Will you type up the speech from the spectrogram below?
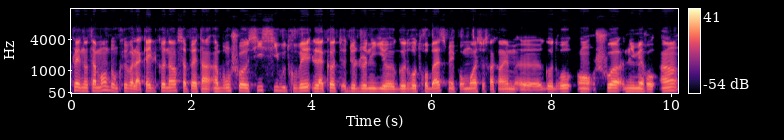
play notamment. Donc euh, voilà, Kyle Connor, ça peut être un, bon choix aussi si vous trouvez la cote de Johnny euh, Gaudreau trop basse, mais pour moi ce sera quand même euh, Gaudreau en choix numéro 1.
